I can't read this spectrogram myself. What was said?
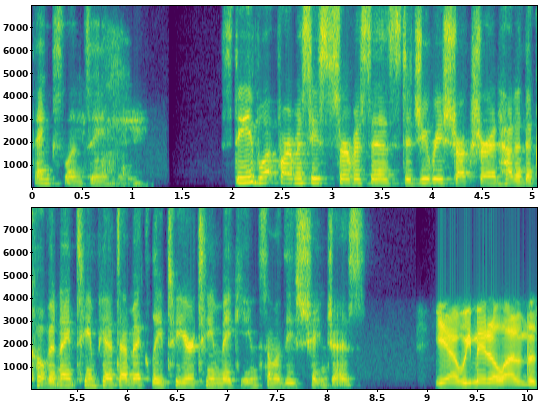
Thanks, Lindsay. Steve, what pharmacy services did you restructure and how did the COVID 19 pandemic lead to your team making some of these changes? Yeah, we made a lot of the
